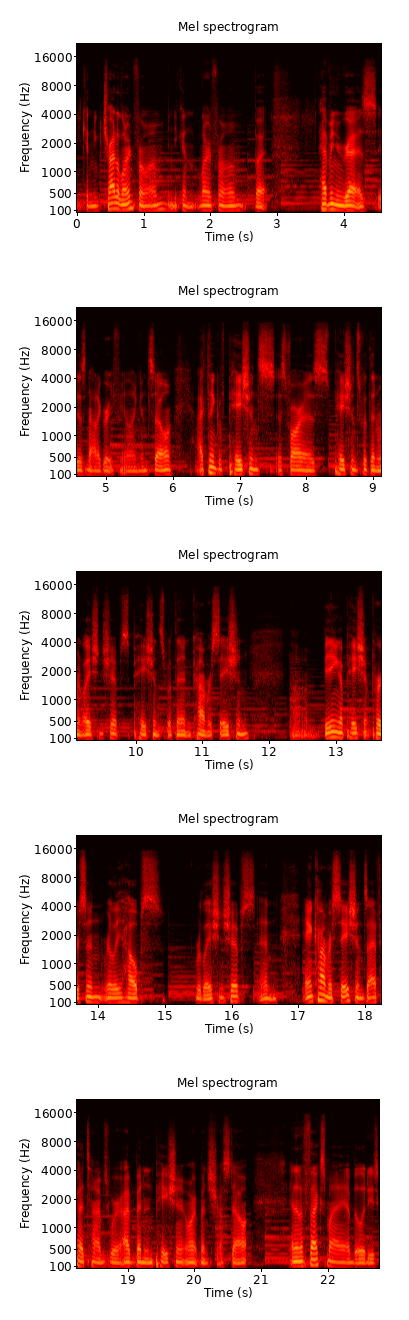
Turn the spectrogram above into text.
you can, try to learn from them and you can learn from them, but having regret is, is not a great feeling. And so I think of patience as far as patience within relationships, patience within conversation. Um, being a patient person really helps relationships and and conversations. I've had times where I've been impatient or I've been stressed out, and it affects my abilities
